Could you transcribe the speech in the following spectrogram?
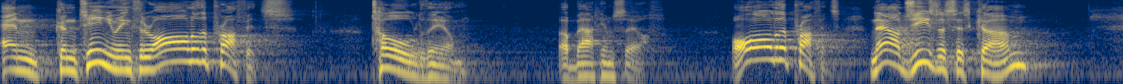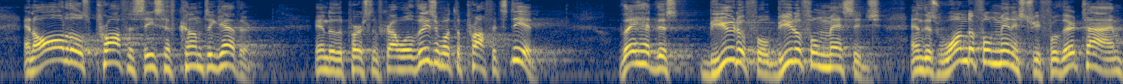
and continuing through all of the prophets, told them about himself. All of the prophets. Now Jesus has come, and all of those prophecies have come together into the person of Christ. Well, these are what the prophets did. They had this beautiful, beautiful message and this wonderful ministry for their time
